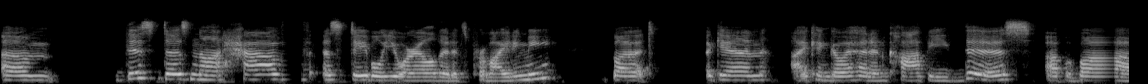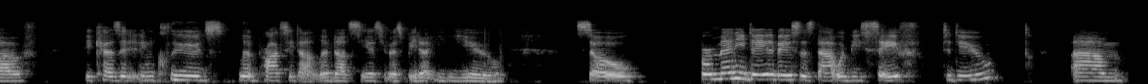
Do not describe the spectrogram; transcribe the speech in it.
Um, this does not have a stable URL that it's providing me, but again, I can go ahead and copy this up above because it includes libproxy.lib.csusb.edu. So for many databases, that would be safe to do. Um,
